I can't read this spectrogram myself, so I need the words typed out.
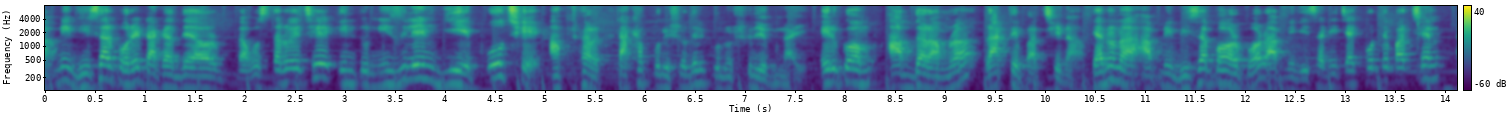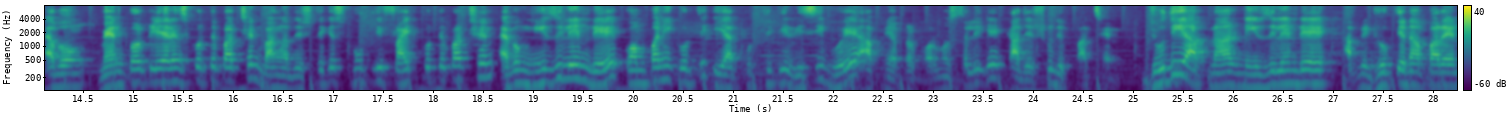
আপনি ভিসার পরে টাকা দেওয়ার ব্যবস্থা রয়েছে, কিন্তু নিউজিল্যান্ড গিয়ে পৌঁছে আপনার টাকা পরিশোধের কোনো সুযোগ নাই। এরকম আবদার আমরা রাখতে পারছি না। কেননা আপনি ভিসা পাওয়ার পর আপনি ভিসাটি চেক করতে পারছেন এবং ম্যান পাওয়ার ক্লিয়ারেন্স করতে পারছেন, বাংলাদেশ থেকে স্মুথলি ফ্লাইট করতে পারছেন এবং নিউজিল্যান্ডে কোম্পানি কর্তৃক এয়ারপোর্ট থেকে রিসিভ হয়ে আপনি আপনার কর্মস্থলীকে কাজের সুযোগ পাচ্ছেন। যদি আপনার নিউজিল্যান্ডে আপনি ঢুকতে না পারেন,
